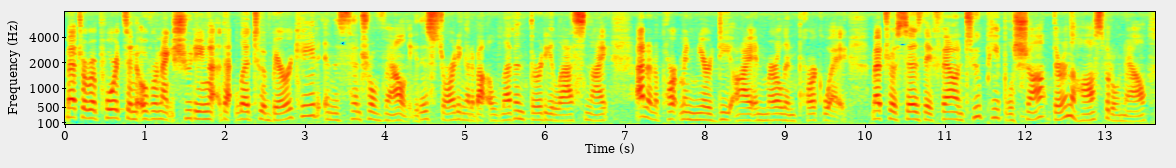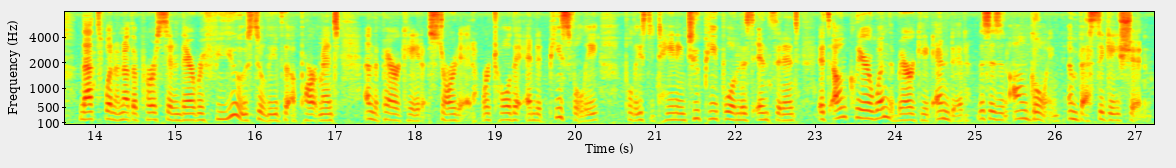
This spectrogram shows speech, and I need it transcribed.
Metro reports an overnight shooting that led to a barricade in the Central Valley. This starting at about 11:30 last night at an apartment near DI and Maryland Parkway. Metro says they found two people shot. They're in the hospital now. That's when another person there refused to leave the apartment and the barricade started. We're told it ended peacefully. Police detaining two people in this incident. It's unclear when the barricade ended. This is an ongoing investigation.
